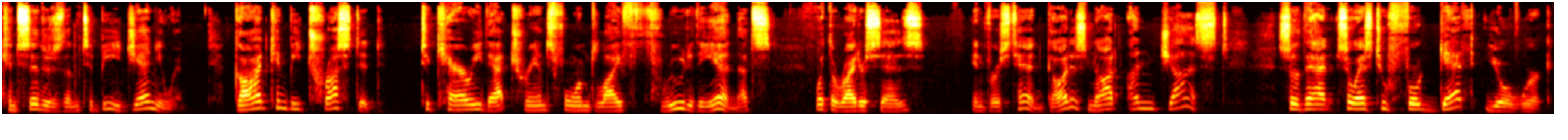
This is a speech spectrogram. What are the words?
considers them to be genuine. God can be trusted to carry that transformed life through to the end. That's what the writer says in verse 10. God is not unjust so that so as to forget your work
